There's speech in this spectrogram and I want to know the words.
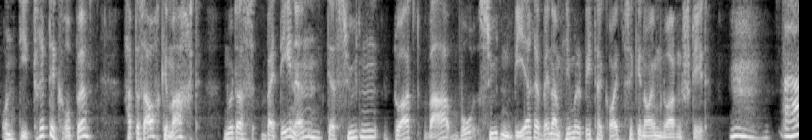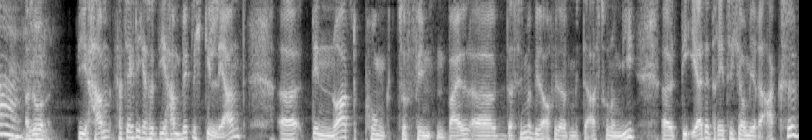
Und die dritte Gruppe hat das auch gemacht, nur dass bei denen der Süden dort war, wo Süden wäre, wenn am Himmel Beta Kreuze genau im Norden steht. Ah. Also die haben tatsächlich, also die haben wirklich gelernt, äh, den Nordpunkt zu finden, weil äh, da sind wir wieder auch wieder mit der Astronomie. Äh, die Erde dreht sich ja um ihre Achse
